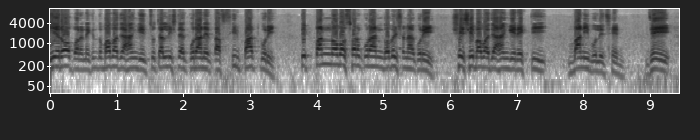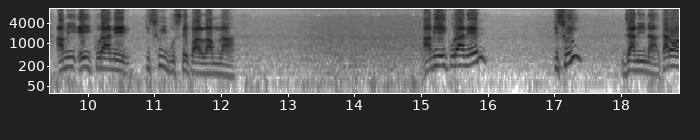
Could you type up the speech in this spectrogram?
ইয়েরও পড়ে না, কিন্তু বাবা জাহাঙ্গীর চৌচল্লিশটা কোরআনের তাফসির পাঠ করে, তেপ্পান্ন বছর কোরআন গবেষণা করে, শেষে বাবা জাহাঙ্গীর একটি বাণী বলেছেন যে, আমি এই কোরআনের কিছুই বুঝতে পারলাম না। আমি এই কোরআনের কিছুই জানি না। কারণ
